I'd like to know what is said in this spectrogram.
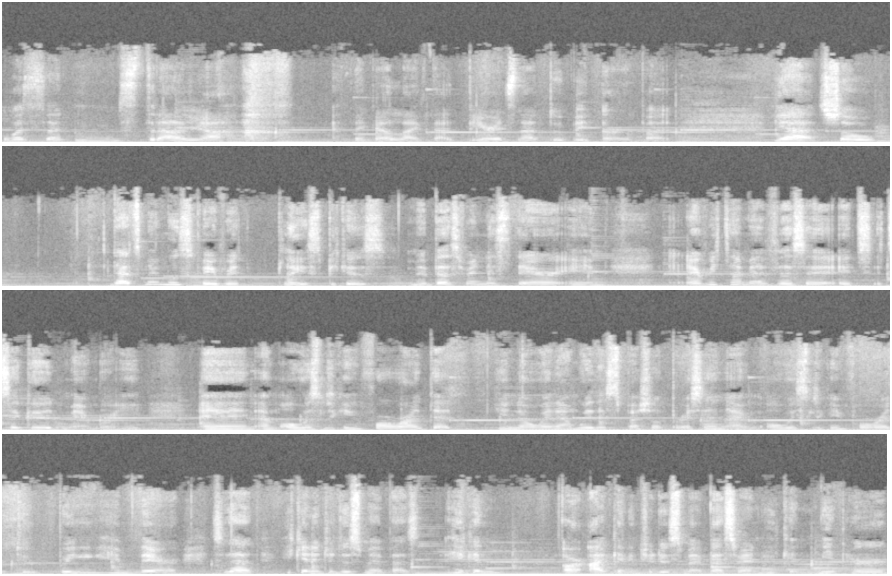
what's that? Estrella. I think I like that beer. It's not too bitter, but yeah. So that's my most favorite place because my best friend is there and every time I visit, it's it's a good memory, and I'm always looking forward that you know when I'm with a special person, I'm always looking forward to bringing him there so that he can introduce my best. He can, or I can introduce my best friend. He can meet her,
